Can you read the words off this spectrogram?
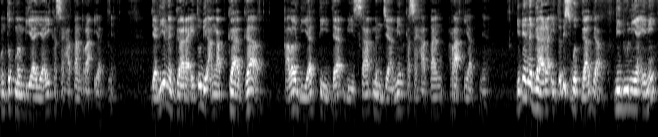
untuk membiayai kesehatan rakyatnya. Jadi negara itu dianggap gagal kalau dia tidak bisa menjamin kesehatan rakyatnya. Jadi negara itu disebut gagal. Di dunia ini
